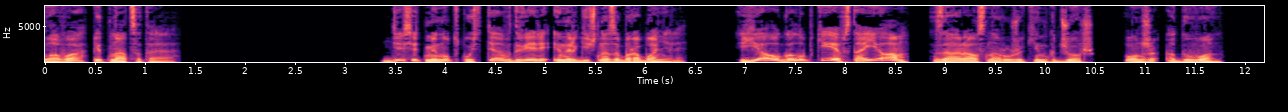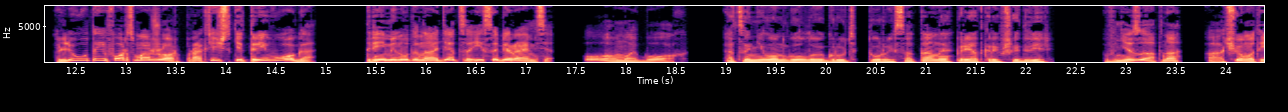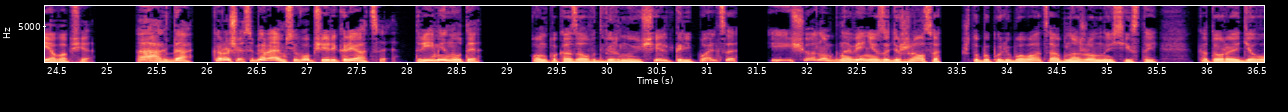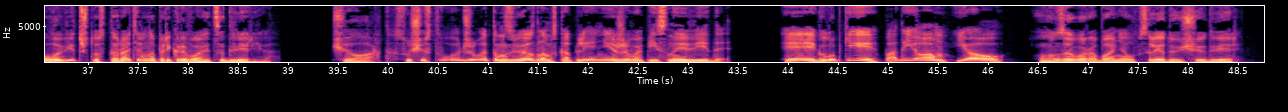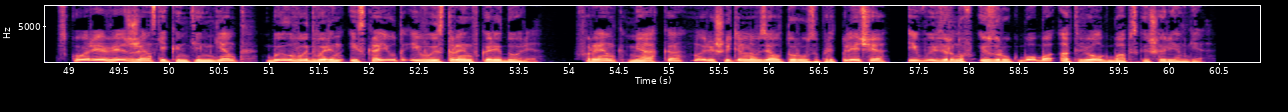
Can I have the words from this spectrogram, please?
Глава 15 Десять минут спустя в двери энергично забарабанили. «Йоу, голубки, встаем!» — заорал снаружи Кинг Джордж, он же Адуван. «Лютый форс-мажор, практически тревога! Три минуты на одеться и собираемся. О, мой бог!» — оценил он голую грудь туры сатаны, приоткрывшей дверь. «Внезапно. А о чем это я вообще? Ах, да. Короче, собираемся в общей рекреации. Три минуты. Он показал в дверную щель три пальца и еще на мгновение задержался, чтобы полюбоваться обнаженной систой, которая делала вид, что старательно прикрывается дверью. «Черт, существуют же в этом звездном скоплении живописные виды. Эй, голубки, подъем, йоу!» Он забарабанил в следующую дверь. Вскоре весь женский контингент был выдворен из кают и выстроен в коридоре. Фрэнк мягко, но решительно взял Туру за предплечье и, вывернув из рук Боба, отвел к бабской шеренге.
